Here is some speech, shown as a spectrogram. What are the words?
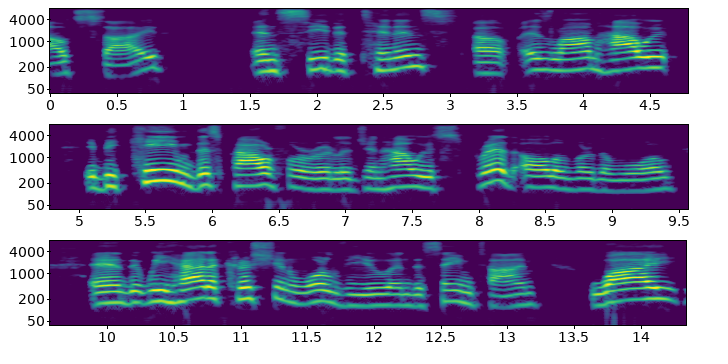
outside and see the tenets of Islam, how it, it became this powerful religion, how it spread all over the world, and we had a Christian worldview at the same time. Why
